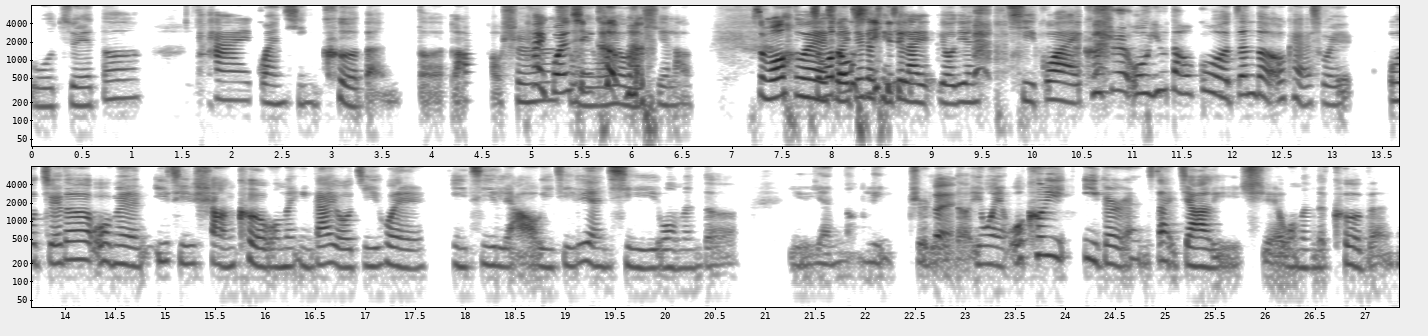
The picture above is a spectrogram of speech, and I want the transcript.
我觉得太关心课本的老师，太关心课本有一些老 什么对，所以这个听起？来 有点奇怪，可是我遇到过，真的 OK，所以我觉得我们一起上课，我们应该有机会一起聊，一起练习我们的语言能力之类的。因为我可以一个人在家里学我们的课本，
